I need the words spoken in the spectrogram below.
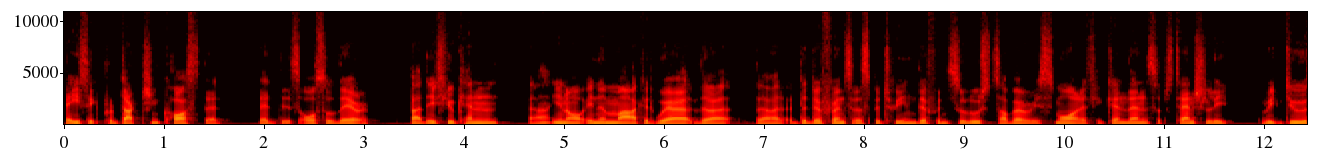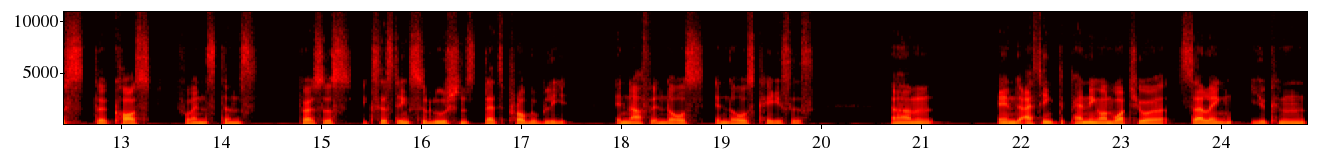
basic production cost that that is also there. But if you can, uh, you know, in a market where the the the differences between different solutions are very small. If you can then substantially reduce the cost, for instance, versus existing solutions, that's probably enough in those in those cases. Um, and I think depending on what you're selling, you can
